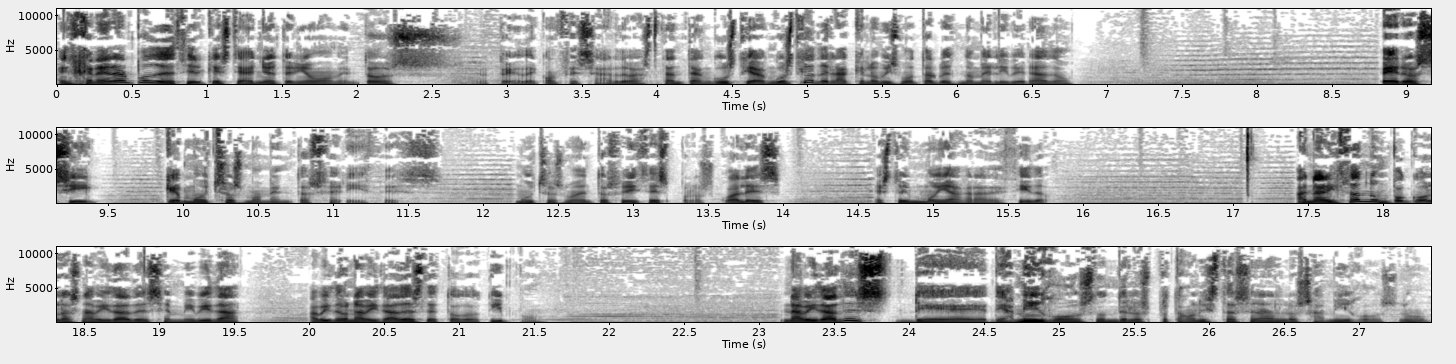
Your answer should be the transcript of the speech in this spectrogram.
En general puedo decir que este año he tenido momentos, de confesar, de bastante angustia, angustia de la que lo mismo tal vez no me he liberado, pero sí que muchos momentos felices muchos momentos felices por los cuales estoy muy agradecido. Analizando un poco las navidades en mi vida, ha habido navidades de todo tipo. Navidades de, de amigos, donde los protagonistas eran los amigos, ¿no?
